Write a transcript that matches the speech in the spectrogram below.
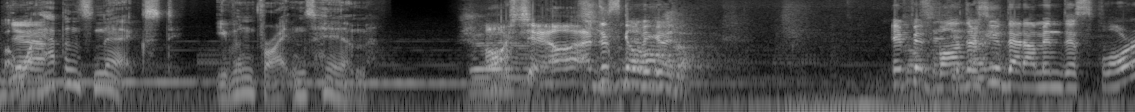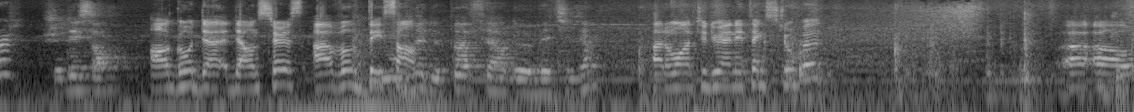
But what happens next even frightens him. Oh shit, oh, this is gonna be good. If it bothers you that I'm in this floor, I'll go downstairs. I will descend. demanderai de pas faire de bêtises. hein. I don't want to do anything stupid. Uh oh.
